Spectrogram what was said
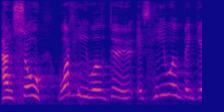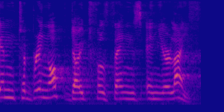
And so, what He will do is He will begin to bring up doubtful things in your life.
